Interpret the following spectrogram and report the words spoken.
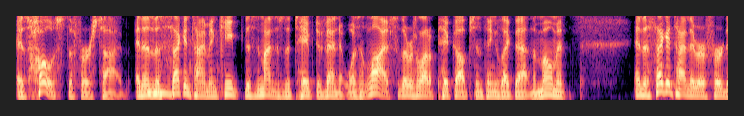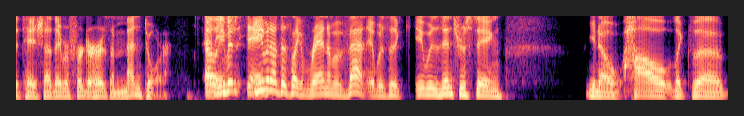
as host the first time. And then the Mm. second time, and keep this in mind, this is a taped event, it wasn't live. So there was a lot of pickups and things like that in the moment. And the second time they referred to Tayshia, they referred to her as a mentor. Oh, And even interesting. even at this like random event, it was like it was interesting, you know, how like the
